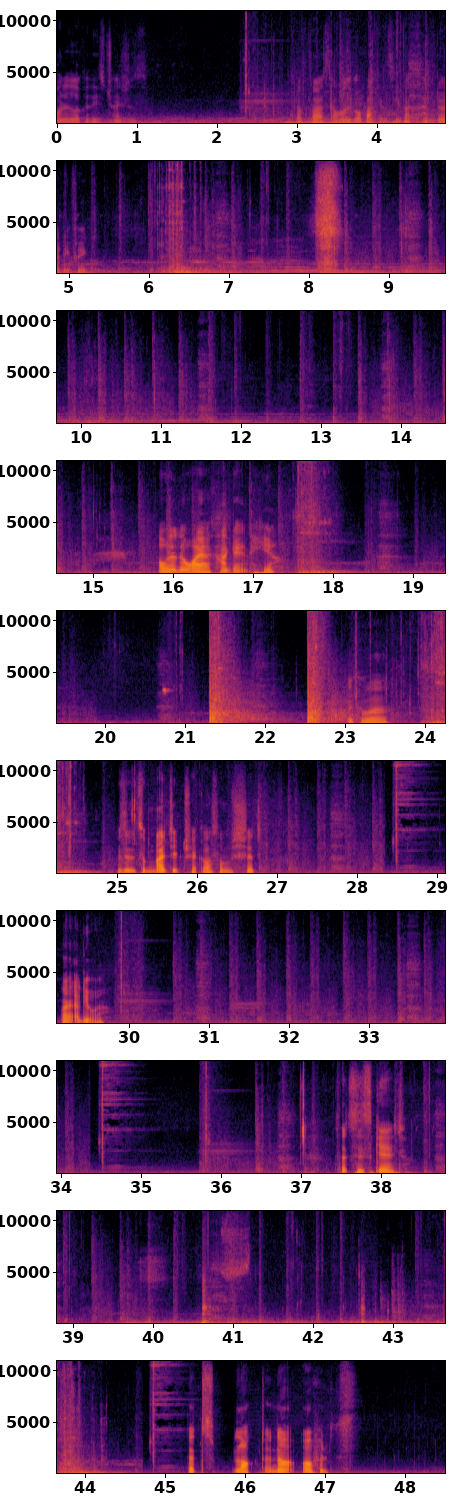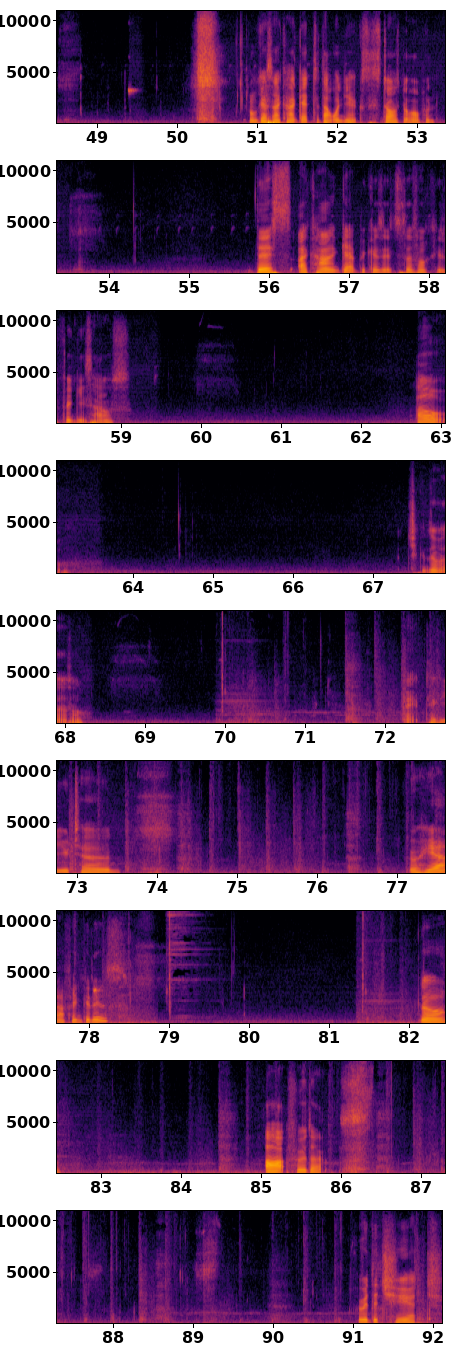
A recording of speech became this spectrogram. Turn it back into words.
want to look at these treasures. But first, I want to go back and see if I can do anything. I want to know why I can't get in here. Look at my... Is it some magic trick or some shit? Right, anyway. That's this gate. That's locked and not open. I guess I can't get to that one yet because this door's not open. This I can't get because it's the fucking thingy's house. Oh. Chicken's over there well. Right, take a U-turn. Through here, I think it is. No. Ah, through that. Through the church.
